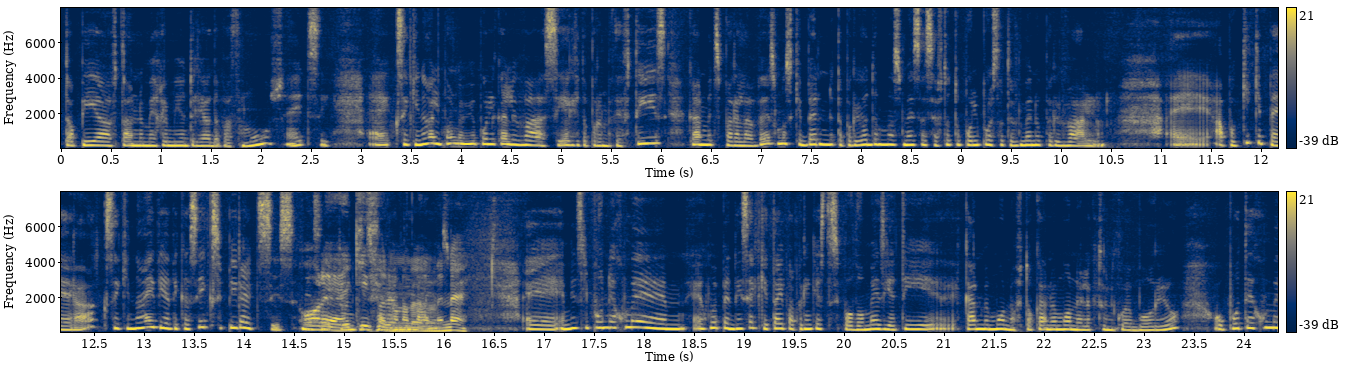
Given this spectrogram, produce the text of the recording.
τα οποία φτάνουν μέχρι μείον 30 βαθμούς, έτσι. Ε, ξεκινάω λοιπόν με μια πολύ καλή βάση. Έρχεται ο προμηθευτής, κάνουμε τις παραλαβές μας και μπαίνουν τα προϊόντα μας μέσα σε αυτό το πολύ προστατευμένο περιβάλλον. Ε, από εκεί και πέρα ξεκινάει η διαδικασία εξυπηρέτησης. Ωραία, εκεί θέλω να πάμε, ναι. Ε, εμείς λοιπόν έχουμε, έχουμε επενδύσει αρκετά, είπα πριν και στις υποδομές, γιατί κάνουμε μόνο αυτό, κάνουμε μόνο ηλεκτρονικό εμπόριο. Οπότε έχουμε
